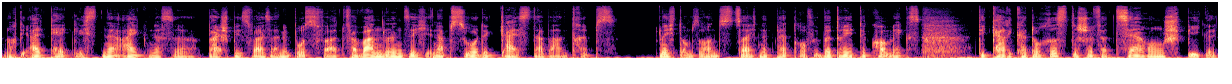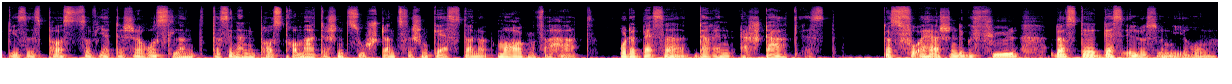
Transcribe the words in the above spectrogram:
Noch die alltäglichsten Ereignisse, beispielsweise eine Busfahrt, verwandeln sich in absurde Geisterbahntrips. Nicht umsonst zeichnet Petrov überdrehte Comics. Die karikaturistische Verzerrung spiegelt dieses postsowjetische Russland, das in einem posttraumatischen Zustand zwischen gestern und morgen verharrt, oder besser darin erstarrt ist. Das vorherrschende Gefühl, das der Desillusionierung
